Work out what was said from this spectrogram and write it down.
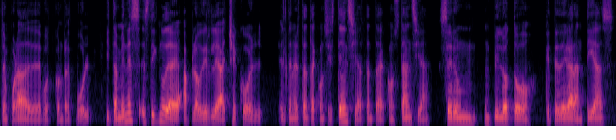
temporada de debut con Red Bull. Y también es, digno de aplaudirle a Checo el, tener tanta consistencia, tanta constancia, ser un, piloto que te dé garantías,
